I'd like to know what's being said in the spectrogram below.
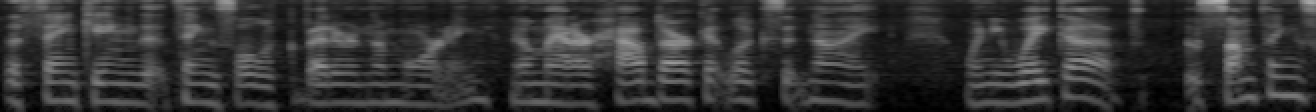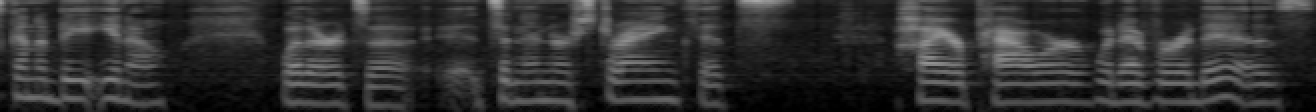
the thinking that things will look better in the morning, no matter how dark it looks at night. When you wake up, something's going to be, you know, whether it's a it's an inner strength, it's higher power, whatever it is,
